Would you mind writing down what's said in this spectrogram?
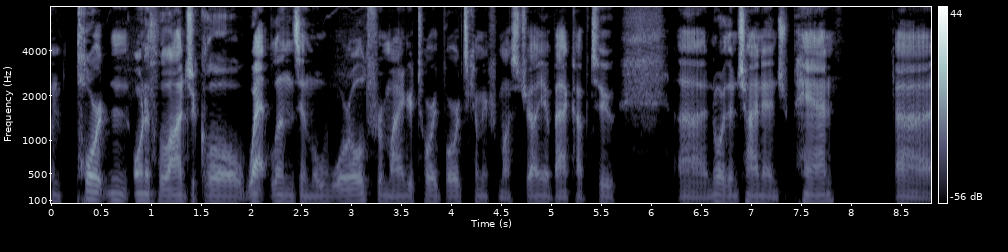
important ornithological wetlands in the world for migratory birds coming from Australia back up to uh, northern China and Japan. Uh,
